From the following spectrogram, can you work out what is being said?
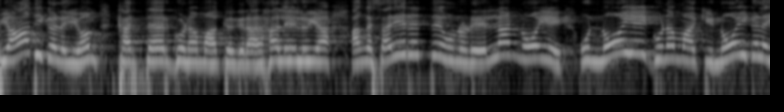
வியாதிகளையும் கர்த்தர் குணமாக்குகிறார். ஹலெலுயா அங்கே சரீரத்தை உன்னுடைய எல்லா நோயை உன் நோயை குணமாக்கி நோய்களை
